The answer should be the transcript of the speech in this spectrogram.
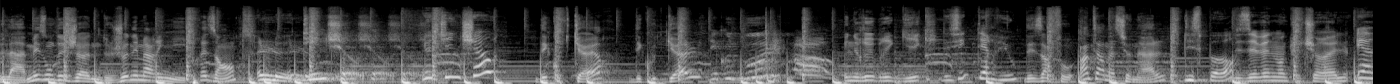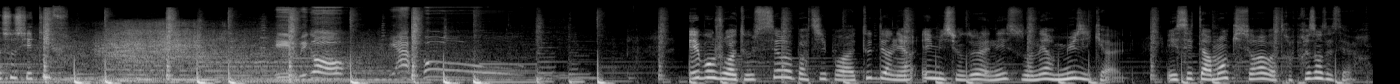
La Maison des Jeunes de Jeunet-Marigny présente Le Teen Show. Le Teen Show? Des coups de cœur, des coups de gueule, Des coups de boule? Une rubrique geek, Des interviews des infos internationales, Du sport. des événements culturels. et associatifs. Et bonjour à tous, c'est reparti pour la toute dernière émission de l'année sous un air musical. Et c'est Armand qui sera votre présentateur.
